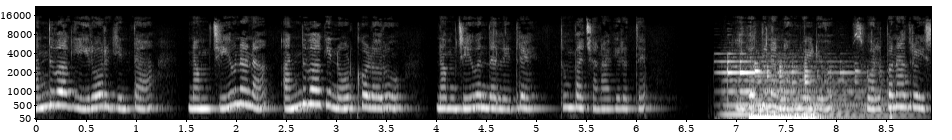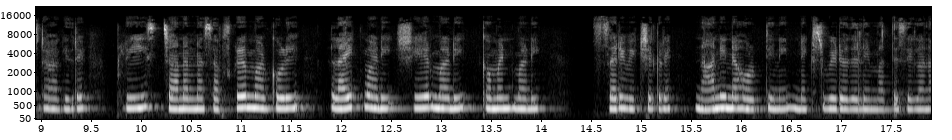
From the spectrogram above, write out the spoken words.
ಅಂದವಾಗಿ ಇರೋರಿಗಿಂತ ನಮ್ಮ ಜೀವನನ ಅಂದವಾಗಿ ನೋಡ್ಕೊಳ್ಳೋರು ನಮ್ಮ ಜೀವನದಲ್ಲಿದ್ದರೆ ತುಂಬ ಚೆನ್ನಾಗಿರುತ್ತೆ. ಇವತ್ತಿನ ಸ್ವಲ್ಪನಾದರೂ ಇಷ್ಟ ಆಗಿದ್ರೆ ಪ್ಲೀಸ್ ಚಾನಲ್ನ ಸಬ್ಸ್ಕ್ರೈಬ್ ಮಾಡ್ಕೊಳ್ಳಿ ಲೈಕ್ ಮಾಡಿ ಶೇರ್ ಮಾಡಿ ಕಮೆಂಟ್ ಮಾಡಿ. ಸರಿ ವೀಕ್ಷಕರೇ, ನಾನಿನ್ನ ಹೊರಡ್ತೀನಿ. ನೆಕ್ಸ್ಟ್ ವಿಡಿಯೋದಲ್ಲಿ ಮತ್ತೆ ಸಿಗೋಣ.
